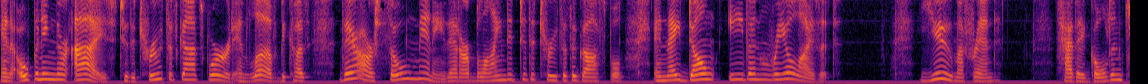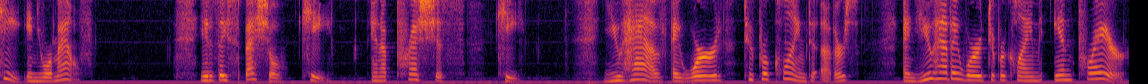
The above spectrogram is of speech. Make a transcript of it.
and opening their eyes to the truth of God's Word and love because there are so many that are blinded to the truth of the gospel and they don't even realize it. You, my friend, have a golden key in your mouth. It is a special key and a precious key. You have a word to proclaim to others, and you have a word to proclaim in prayer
